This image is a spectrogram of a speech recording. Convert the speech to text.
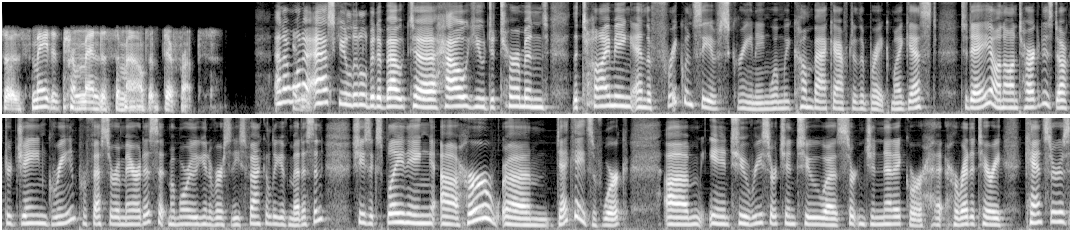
So it's made a tremendous amount of difference. And I want to ask you a little bit about uh, how you determined the timing and the frequency of screening when we come back after the break. My guest today on On Target is Dr. Jane Green, Professor Emeritus at Memorial University's Faculty of Medicine. She's explaining uh, her um, decades of work um, into research into uh, certain genetic or hereditary cancers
